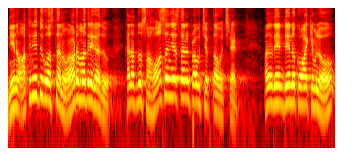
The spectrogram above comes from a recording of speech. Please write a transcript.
నేను అతని ఎద్దుకు వస్తాను. రావడం మాదిరి కాదు. కానీ అతను సహవాసం చేస్తానని ప్రభు చెప్తా వచ్చినాడు. అందుకు దేని దేని ఒక వాక్యంలో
